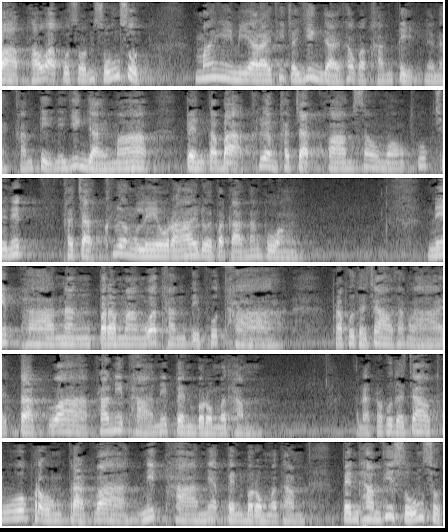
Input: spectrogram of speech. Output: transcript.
บาปเผาอากุศลสูงสุด ไม่มีอะไรที่จะยิ่งใหญ่เท่ากับขันติเนี่ยนะขันตินี่ยิ่งใหญ่มาก เป็นตะบะเครื่องขจัดความเศร้ามองทุกชนิด ขจัดเครื่องเลวร้ายโดยประการทั้งปวง นิพพานังประมังวทันติพุทธา พระพุทธเจ้าทั้งหลายตรัสว่าพระนิพพานนี้เป็นบรมธรรม นะพระพุทธเจ้าทุกพระองค์ตรัสว่านิพพานเนี่ยเป็นบรมธรรม เป็นธรรมที่สูงสุด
